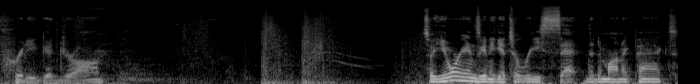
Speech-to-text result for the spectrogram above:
pretty good draw. So Yorion's going to get to reset the Demonic Pact.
